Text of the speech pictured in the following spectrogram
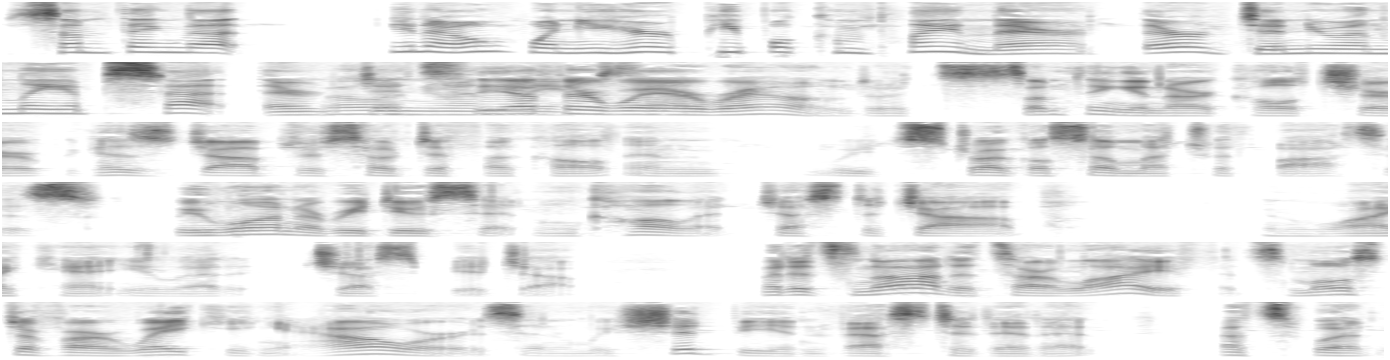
something that you know, when you hear people complain, they're they're genuinely upset. They're well, genuinely it's the other upset. way around. It's something in our culture because jobs are so difficult and we struggle so much with bosses. We want to reduce it and call it just a job. And why can't you let it just be a job? But it's not. It's our life. It's most of our waking hours, and we should be invested in it. That's what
